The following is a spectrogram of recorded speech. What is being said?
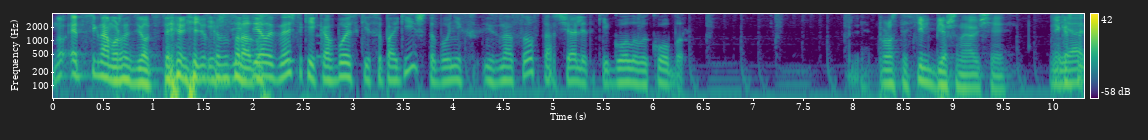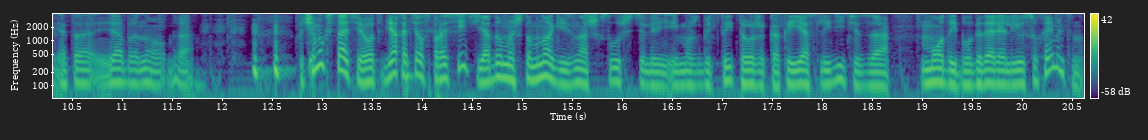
Ну, это всегда можно сделать, я И, скажу и сразу. сделать, знаешь, такие ковбойские сапоги, чтобы у них из носов торчали такие головы кобр. Просто стиль бешеный вообще. Мне Я- кажется, это я бы, ну, да. Почему, кстати, вот я хотел спросить, я думаю, что многие из наших слушателей, и, может быть, ты тоже, как и я, следите за модой благодаря Льюису Хэмилтону.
